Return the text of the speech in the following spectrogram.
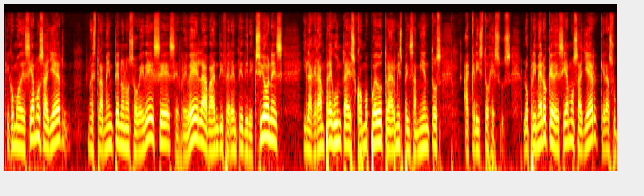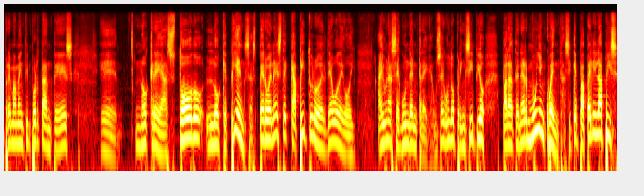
que como decíamos ayer, nuestra mente no nos obedece, se revela, va en diferentes direcciones y la gran pregunta es cómo puedo traer mis pensamientos a Cristo Jesús. Lo primero que decíamos ayer, que era supremamente importante, es eh, no creas todo lo que piensas, pero en este capítulo del Debo de hoy, hay una segunda entrega, un segundo principio para tener muy en cuenta. Así que papel y lápiz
